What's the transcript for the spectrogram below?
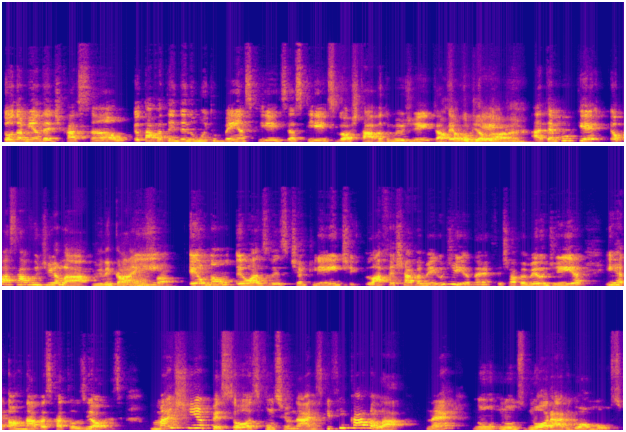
Toda a minha dedicação, eu estava atendendo muito bem as clientes, as clientes gostavam do meu jeito, passava até porque, o dia lá, né? até porque eu passava o dia lá. E nem aí eu não, eu às vezes tinha cliente, lá fechava meio-dia, né? Fechava meio-dia e retornava às 14 horas. Mas tinha pessoas, funcionários que ficavam lá né? No, no, no, horário do almoço.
